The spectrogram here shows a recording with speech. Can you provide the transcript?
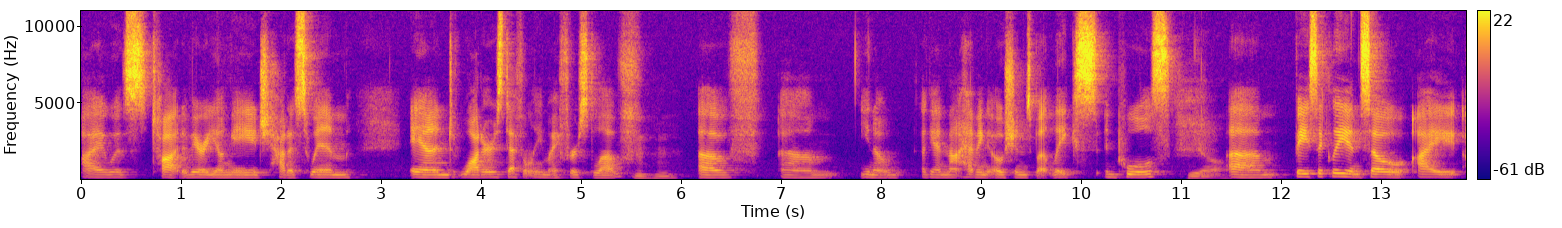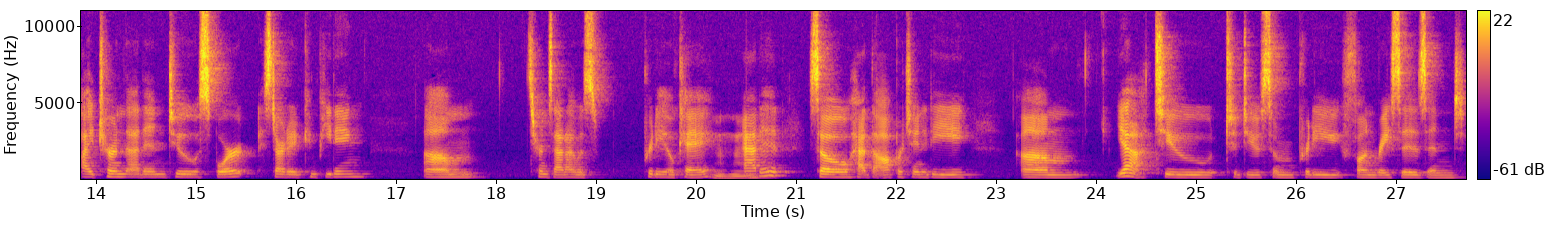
I was taught at a very young age how to swim. And water is definitely my first love Mm-hmm. of um, you know again not having oceans but lakes and pools Yeah. um, basically and so i i turned that into a sport i started competing um, turns out i was pretty okay Mhm. at it so had the opportunity um, yeah to to do some pretty fun races and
